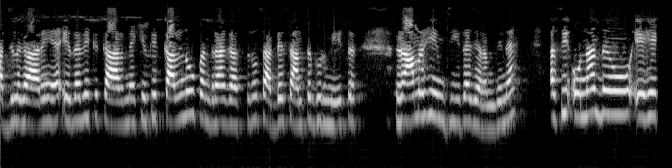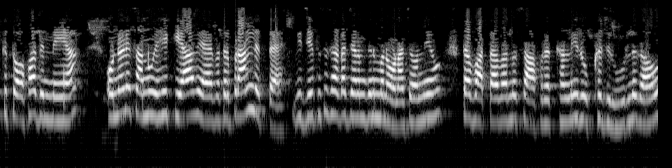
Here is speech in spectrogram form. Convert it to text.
ਅੱਜ ਲਗਾ ਰਹੇ ਆ ਇਹਦਾ ਵੀ ਇੱਕ ਕਾਰਨ ਹੈ, ਕਿਉਂਕਿ ਕੱਲ ਨੂੰ 15 ਅਗਸਤ ਨੂੰ ਸਾਡੇ ਸੰਤ ਗੁਰਮੀਤ ਰਾਮ ਰਹੀਮ ਜੀ ਦਾ ਜਨਮ ਦਿਨ ਹੈ। ਅਸੀਂ ਉਹਨਾਂ ਨੂੰ ਇਹ ਇੱਕ ਤੋਹਫਾ ਦਿੰਨੇ ਆ ਉਹਨਾਂ ਨੇ ਸਾਨੂੰ ਇਹ ਕਿਹਾ ਹੋਇਆ ਹੈ, ਮਤਲਬ ਪ੍ਰਣ ਲਿੱਤਾ ਹੈ ਵੀ ਜੇ ਤੁਸੀਂ ਸਾਡਾ ਜਨਮ ਦਿਨ ਮਨਾਉਣਾ ਚਾਹੁੰਦੇ ਹੋ, ਤਾਂ ਵਾਤਾਵਰਨ ਨੂੰ ਸਾਫ਼ ਰੱਖਣ ਲਈ ਰੁੱਖ ਜ਼ਰੂਰ ਲਗਾਓ।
